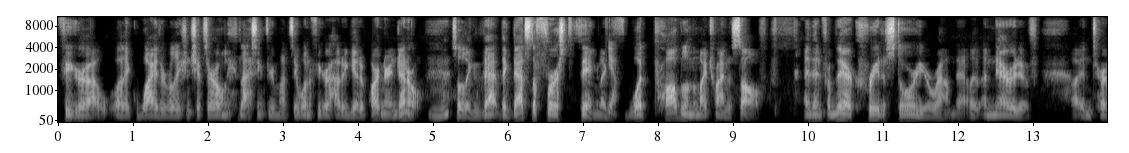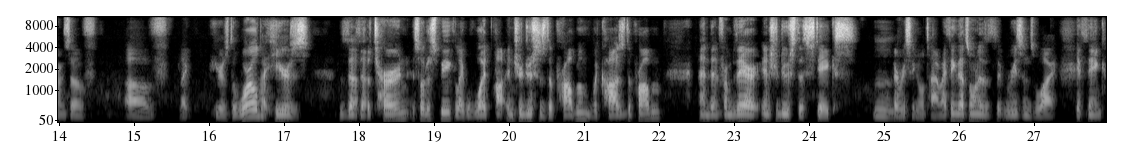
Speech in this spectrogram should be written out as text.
figure out like why their relationships are only lasting three months. They want to figure out how to get a partner in general. Mhm. So like that, like that's the first thing. Like Yeah. what problem am I trying to solve? And then from there, create a story around that, like a narrative, uh, in terms of of like here's the world, uh, here's the, the turn, so to speak, like what uh, introduces the problem, what causes the problem, and then from there introduce the stakes Mm. every single time. I think that's one of the th- reasons why I think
